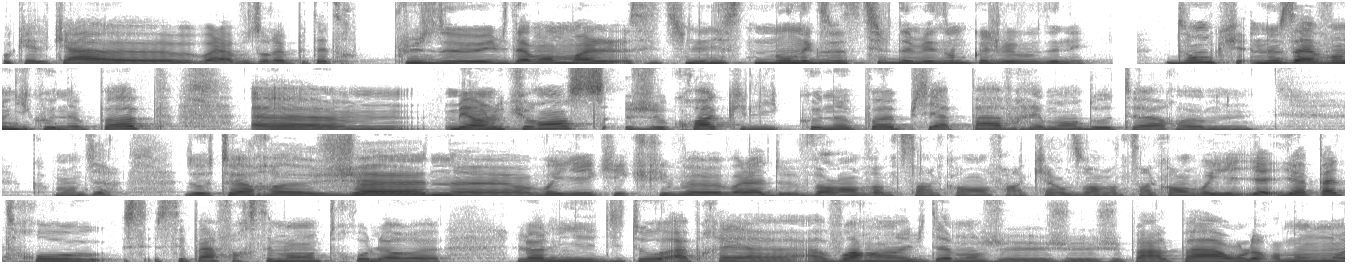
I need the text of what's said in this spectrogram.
Auquel cas, euh, voilà, vous aurez peut-être plus de... Évidemment, moi, c'est une liste non exhaustive de maisons que je vais vous donner. Donc, nous avons l'iconopop, euh, mais en l'occurrence, je crois que l'iconopop, il n'y a pas vraiment d'auteur comment dire, d'auteurs euh, jeunes, euh, vous voyez, qui écrivent euh, voilà, de 20, 25 ans, enfin 15, 20, 25 ans. Vous voyez, il n'y a, pas trop, c'est pas forcément trop leur, leur ligne édito. Après, à voir, hein, évidemment, je, je, parle pas en leur nom,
